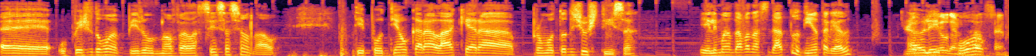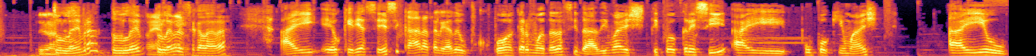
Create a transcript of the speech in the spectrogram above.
é, O Beijo do Vampiro, novela sensacional. Tipo, tinha um cara lá que era promotor de justiça. Ele mandava na cidade todinha, tá ligado? Aí eu olhei, lembro porra. Tu lembra? Tu lembra, tu lembra dessa galera? Aí eu queria ser esse cara, tá ligado? Eu, porra, quero mandar da cidade. Mas, tipo, eu cresci, aí um pouquinho mais. Aí eu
